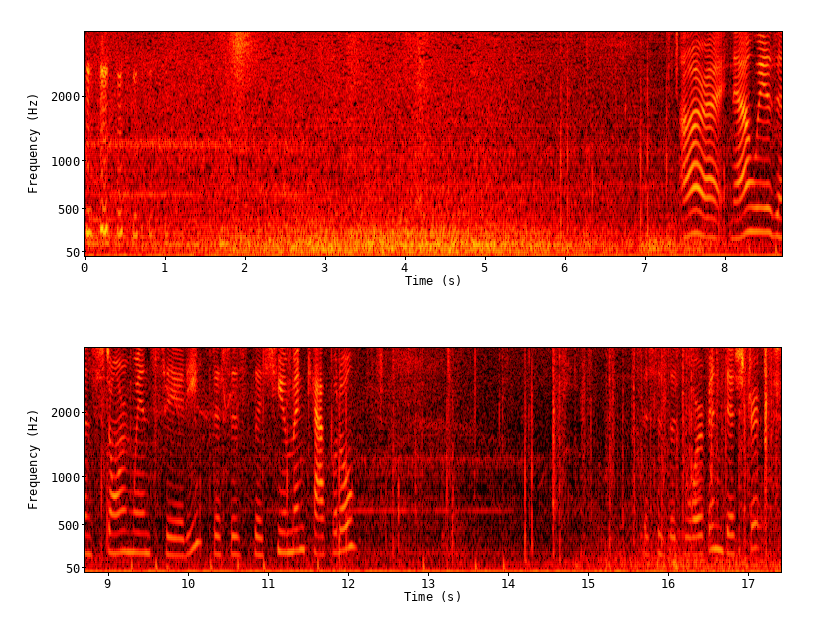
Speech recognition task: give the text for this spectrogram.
Alright, now we is in Stormwind City. This is the human capital. This is the Dwarven District.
